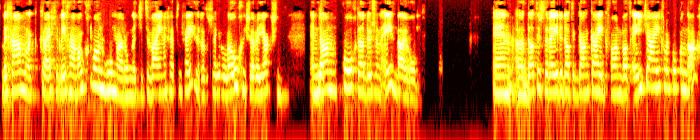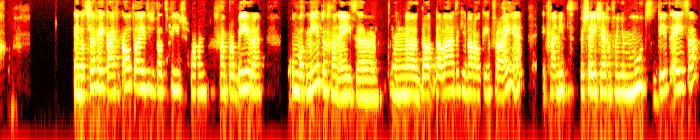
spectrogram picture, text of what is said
lichamelijk krijg je lichaam ook gewoon honger, omdat je te weinig hebt gegeten. Dat is een hele logische reactie. En dan volgt daar dus een eetbui op. En uh, dat is de reden dat ik dan kijk van wat eet je eigenlijk op een dag? En dat zeg ik eigenlijk altijd, is het advies van gaan proberen om wat meer te gaan eten. En uh, daar laat ik je dan ook in vrij. Hè? Ik ga niet per se zeggen van je moet dit eten.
